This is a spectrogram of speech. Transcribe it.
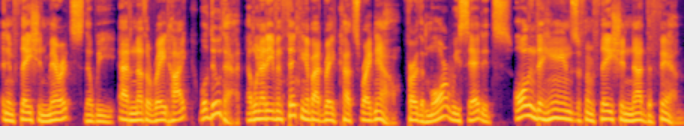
and inflation merits that we add another rate hike, we'll do that. And we're not even thinking about rate cuts right now. Furthermore, we said it's all in the hands of inflation, not the Fed.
